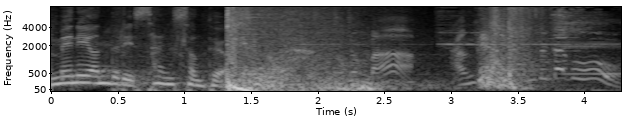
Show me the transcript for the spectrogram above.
미니언들이 생성되었습니다. 좀 마안 그러면 힘들다고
